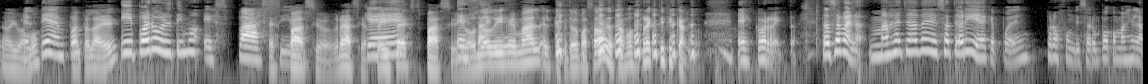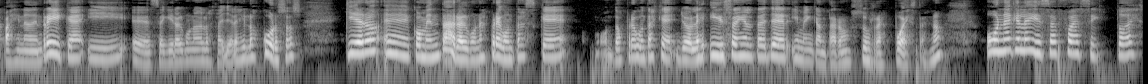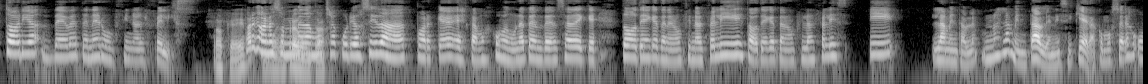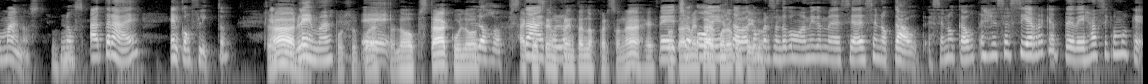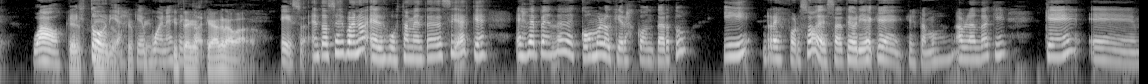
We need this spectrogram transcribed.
Ahí el vamos. tiempo. Falta la E. Y por último, espacio. Espacio, gracias. Se dice espacio. Yo lo dije mal el capítulo pasado y lo estamos rectificando. Es correcto. Entonces, bueno, más allá de esa teoría, que pueden profundizar un poco más en la página de Enrique y eh, seguir algunos de los talleres y los cursos, quiero eh, comentar algunas preguntas que, dos preguntas que yo les hice en el taller y me encantaron sus respuestas, ¿no? Una que le hice fue si toda historia debe tener un final feliz. Ok. Porque bueno, eso me da pregunta. mucha curiosidad porque estamos como en una tendencia de que todo tiene que tener un final feliz, todo tiene que tener un final feliz y lamentable, no es lamentable ni siquiera, como seres humanos Ujú. nos atrae el conflicto, Claro, problema, por supuesto. eh, los obstáculos, los a que se enfrentan los personajes. De hecho, Totalmente hoy de acuerdo estaba contigo. conversando con un amigo y me decía de ese knockout. Ese knockout es ese cierre que te deja así como que, wow, qué, Qué historia, fino, qué, buena Y esta te historia. queda grabada. Eso. Entonces, bueno, él justamente decía que es depende de cómo lo quieras contar tú y reforzó esa teoría que, que estamos hablando aquí, que eh,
